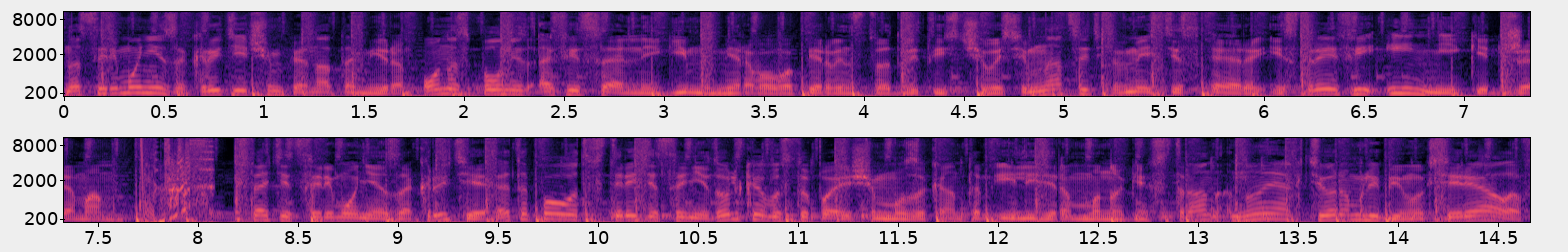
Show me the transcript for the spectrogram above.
на церемонии закрытия чемпионата мира. Он исполнит официальный гимн мирового первенства 2018 вместе с Эрой и Стрейфи и Ники Джемом. Кстати, церемония закрытия – это повод встретиться не только выступающим музыкантам и лидерам многих стран, но и актерам любимых сериалов.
